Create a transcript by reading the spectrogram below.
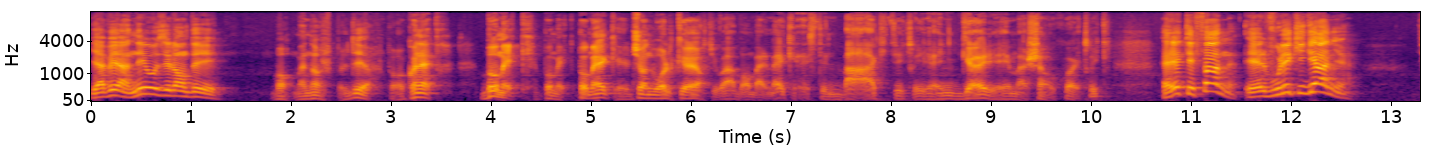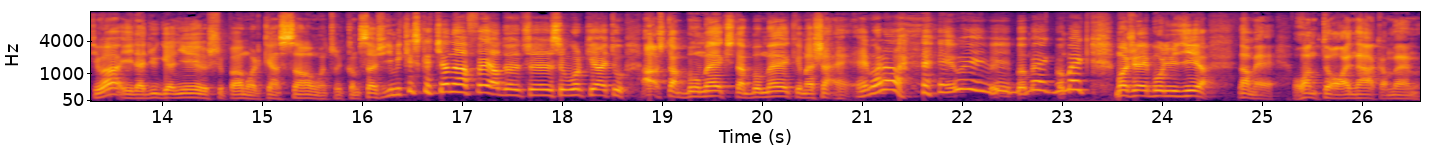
Il y avait un Néo-Zélandais, bon, maintenant je peux le dire, je peux reconnaître, beau mec, beau mec, beau mec, John Walker, tu vois, bon, ben le mec, c'était une baraque, il a une gueule et machin ou quoi, et truc. Elle était fan, et elle voulait qu'il gagne. Tu vois, il a dû gagner, je sais pas moi, le 1500 ou un truc comme ça. Je dis, mais qu'est-ce que tu en as à faire de ce, Walker et tout? Ah, c'est un beau mec, c'est un beau mec, machin. Et, voilà, et oui, oui, beau mec, beau mec. Moi, j'avais beau lui dire, non mais, Juan Torrena, quand même,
